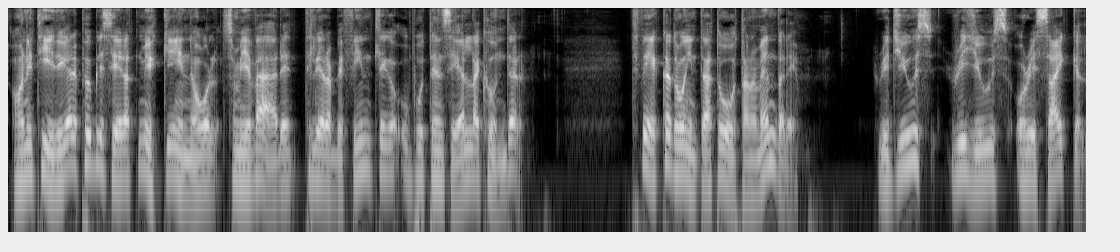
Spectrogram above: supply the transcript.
Har ni tidigare publicerat mycket innehåll som ger värde till era befintliga och potentiella kunder? Tveka då inte att återanvända det Reduce, Reuse och Recycle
